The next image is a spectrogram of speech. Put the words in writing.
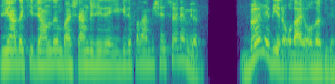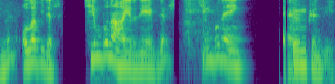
Dünyadaki canlılığın başlangıcı ile ilgili falan bir şey söylemiyorum. Böyle bir olay olabilir mi? Olabilir. Kim buna hayır diyebilir? Kim buna engel mümkün değil.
